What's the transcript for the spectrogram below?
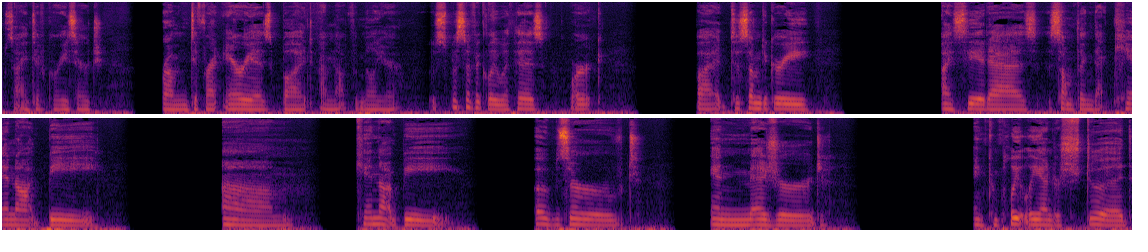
scientific research from different areas, but I'm not familiar specifically with his work. But to some degree, I see it as something that cannot be um, cannot be observed and measured and completely understood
